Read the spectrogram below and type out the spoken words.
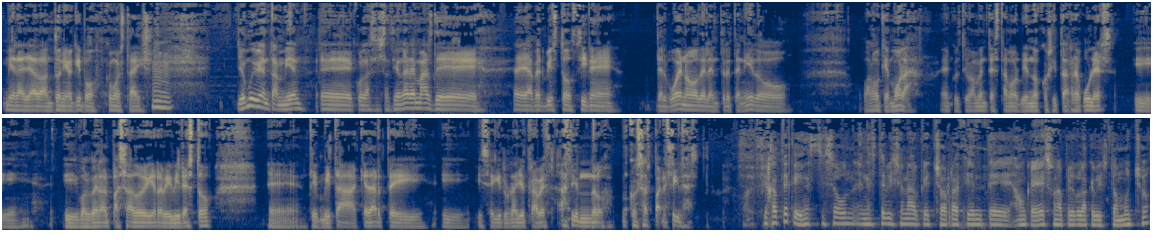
Bien hallado, Antonio, equipo, ¿cómo estáis? Yo muy bien también, eh, con la sensación además de eh, haber visto cine del bueno, del entretenido o algo que mola. Eh, que últimamente estamos viendo cositas regulars y, y volver al pasado y revivir esto eh, te invita a quedarte y, seguir una y otra vez haciendo cosas parecidas. Fíjate que en este, en este visionado que he hecho reciente, aunque es una película que he visto mucho,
